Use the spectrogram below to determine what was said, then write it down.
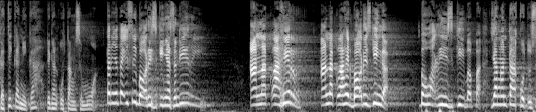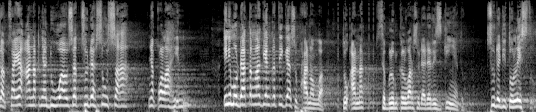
Ketika nikah dengan utang semua, ternyata istri bawa rizkinya sendiri. Anak lahir, anak lahir bawa rizki nggak? Bawa rizki Bapak. Jangan takut Ustaz. Saya anaknya dua Ustaz sudah susah nyekolahin. Ini mau datang lagi yang ketiga subhanallah. Tuh anak sebelum keluar sudah ada rizkinya tuh. Sudah ditulis tuh.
